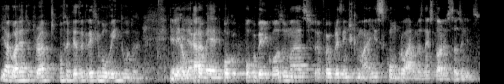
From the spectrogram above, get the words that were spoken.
e agora entra o Trump, que com certeza vai querer se envolver em tudo. Né? Ele, é um cara pouco, bélico. pouco, pouco belicoso, mas foi o presidente que mais comprou armas na história dos Estados Unidos.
